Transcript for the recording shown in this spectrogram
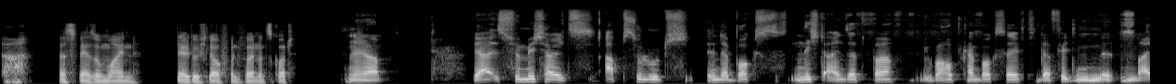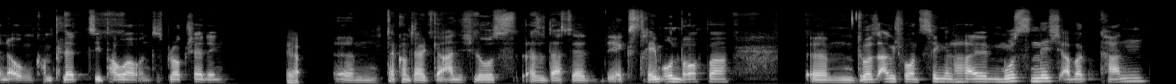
Ah, das wäre so mein Schnelldurchlauf von Vernon Scott. Ja. Ja, ist für mich halt absolut in der Box nicht einsetzbar. Überhaupt kein Box-Safety. Da fehlt ihm in meinen Augen komplett die Power und das Block-Shading. Ja. Ähm, da kommt er halt gar nicht los. Also da ist er extrem unbrauchbar. Ähm, du hast angesprochen, Single High muss nicht, aber kann.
